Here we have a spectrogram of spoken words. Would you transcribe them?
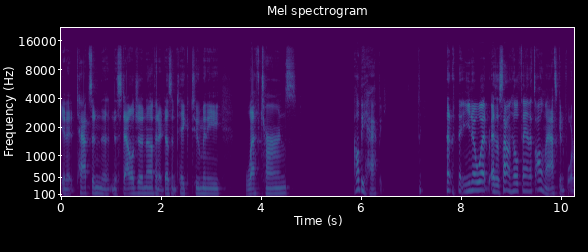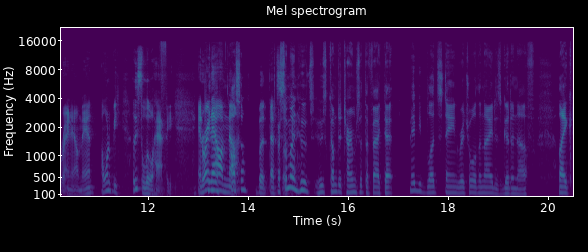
and it taps in the nostalgia enough and it doesn't take too many left turns, I'll be happy. you know what? As a Silent Hill fan, that's all I'm asking for right now, man. I want to be at least a little happy. And right You know, now I'm not. also, but that's As okay. someone who's who's come to terms with the fact that maybe Bloodstained Ritual of the Night is good enough. Like,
